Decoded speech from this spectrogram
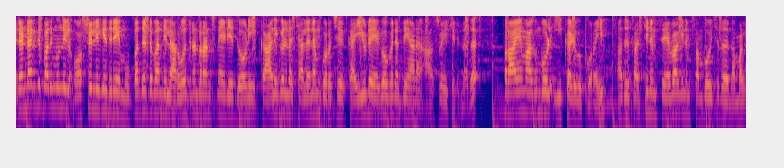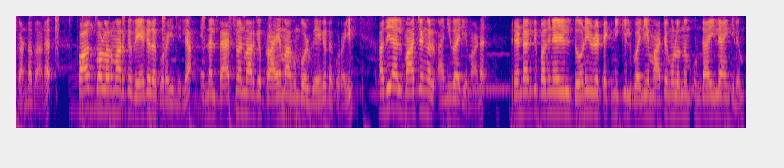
രണ്ടായിരത്തി പതിമൂന്നിൽ ഓസ്ട്രേലിയക്കെതിരെ മുപ്പത്തെട്ട് പന്തിൽ അറുപത്തിരണ്ട് റൺസ് നേടിയ ധോണി കാലുകളുടെ ചലനം കുറച്ച് കൈയുടെ ഏകോപനത്തെയാണ് ആശ്രയിച്ചിരുന്നത്. പ്രായമാകുമ്പോൾ ഈ കഴിവ് കുറയും. അത് സച്ചിനും സേവാഗിനും സംഭവിച്ചത് നമ്മൾ കണ്ടതാണ്. ഫാസ്റ്റ് ബൗളർമാർക്ക് വേഗത കുറയുന്നില്ല. എന്നാൽ ബാറ്റ്സ്മാൻമാർക്ക് പ്രായമാകുമ്പോൾ വേഗത കുറയും. അതിനാൽ മാറ്റങ്ങൾ അനിവാര്യമാണ്. രണ്ടായിരത്തി പതിനേഴിൽ ധോണിയുടെ ടെക്നിക്കിൽ വലിയ മാറ്റങ്ങളൊന്നും ഉണ്ടായില്ല എങ്കിലും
